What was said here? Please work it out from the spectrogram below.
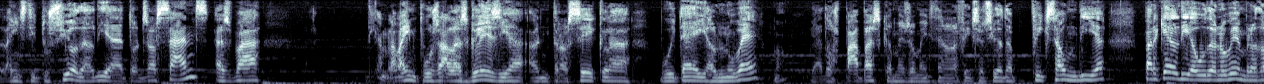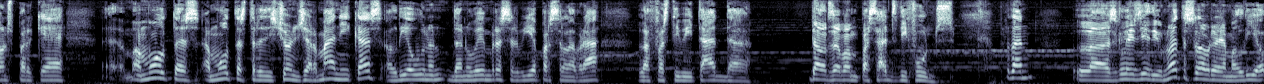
la institució del dia de Tots els Sants es va diguem, la va imposar l'Església entre el segle VIII i el IX, no? Hi ha dos papes que més o menys tenen la fixació de fixar un dia. Per què el dia 1 de novembre? Doncs perquè eh, a moltes, a moltes tradicions germàniques el dia 1 de novembre servia per celebrar la festivitat de, dels avantpassats difunts. Per tant, l'Església diu, nosaltres celebrarem el dia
